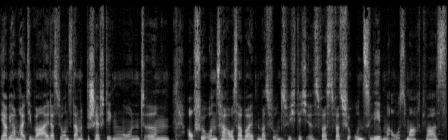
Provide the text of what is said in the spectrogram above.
ja, wir haben halt die Wahl, dass wir uns damit beschäftigen und ähm, auch für uns herausarbeiten, was für uns wichtig ist, was, was für uns Leben ausmacht, was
